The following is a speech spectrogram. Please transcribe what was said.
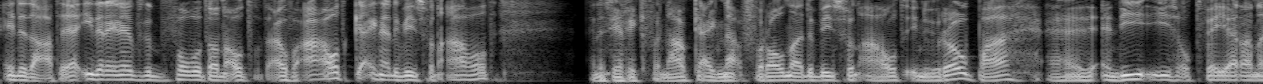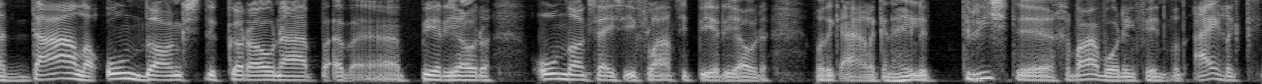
inderdaad. iedereen heeft het bijvoorbeeld dan altijd over Ahold. Kijk naar de winst van Ahold. En dan zeg ik van nou, kijk nou, vooral naar de winst van Ahold in Europa. Uh, en die is al twee jaar aan het dalen, ondanks de corona-periode, ondanks deze inflatieperiode. Wat ik eigenlijk een hele trieste gewaarwording vind. Want eigenlijk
